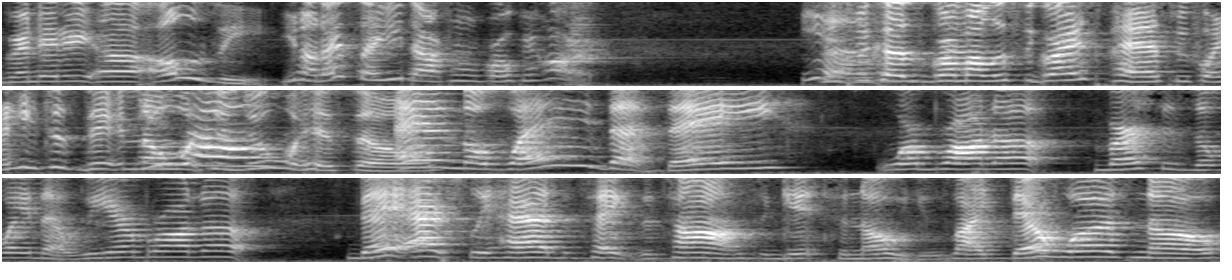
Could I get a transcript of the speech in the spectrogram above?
granddaddy uh, Ozzy, you know, they say he died from a broken heart. Yeah, Just because Grandma Lucy Grace passed before, and he just didn't know You what to do with himself. And the way that they were brought up versus the way that we are brought up, they actually had to take the time to get to know you. Like there was no,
